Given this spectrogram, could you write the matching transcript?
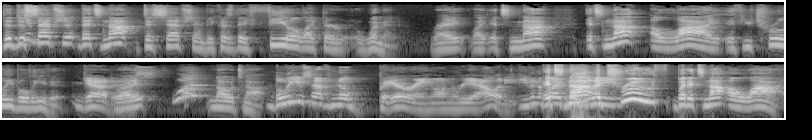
The deception that's not deception because they feel like they're women, right? Like it's not it's not a lie if you truly believe it. Yeah, it is. Right? What? No, it's not. Beliefs have no bearing on reality. Even if I believe It's I not a believe- truth, but it's not a lie.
